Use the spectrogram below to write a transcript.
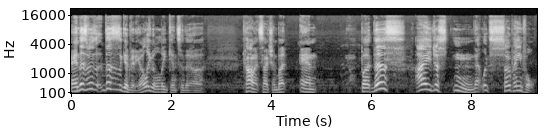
And this was this is a good video. I'll leave a link into the uh, comment section. But and but this, I just mm, that looks so painful.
